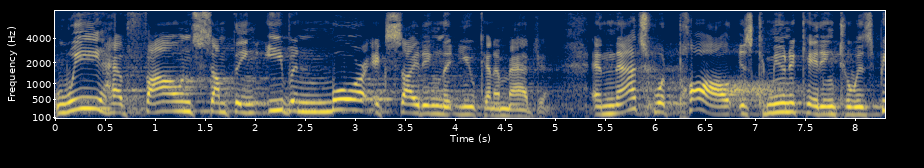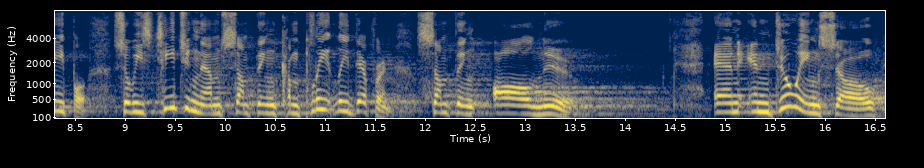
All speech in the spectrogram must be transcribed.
We have found something even more exciting than you can imagine. And that's what Paul is communicating to his people. So he's teaching them something completely different, something all new. And in doing so,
